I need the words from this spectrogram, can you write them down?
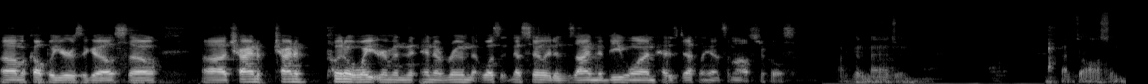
um, a couple years ago. So uh, trying to trying to put a weight room in, the, in a room that wasn't necessarily designed to be one has definitely had some obstacles. I can imagine. That's awesome.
